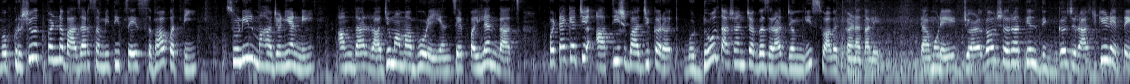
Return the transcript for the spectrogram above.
व कृषी उत्पन्न बाजार समितीचे सभापती सुनील महाजन यांनी आमदार राजूमामा भोळे यांचे पहिल्यांदाच फटाक्याची आतिषबाजी करत व ढोल ताशांच्या गजरात जंगी स्वागत करण्यात आले. त्यामुळे जळगाव शहरातील दिग्गज राजकीय नेते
